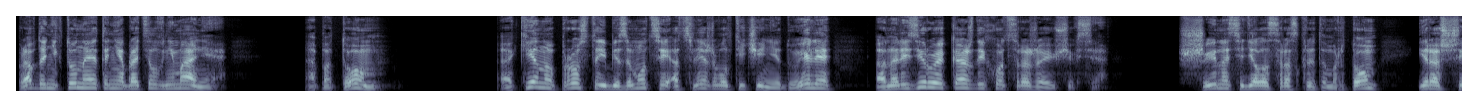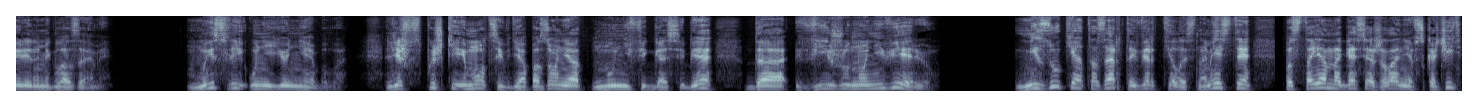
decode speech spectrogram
Правда, никто на это не обратил внимания. А потом... Акену просто и без эмоций отслеживал течение дуэли, анализируя каждый ход сражающихся. Шина сидела с раскрытым ртом и расширенными глазами. Мыслей у нее не было. Лишь вспышки эмоций в диапазоне от «ну нифига себе» до «вижу, но не верю». Мизуки от азарта вертелась на месте, постоянно гася желание вскочить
